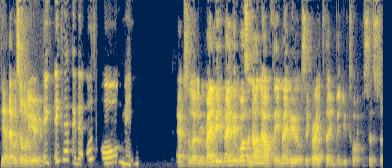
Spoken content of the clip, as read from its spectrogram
Yeah, that was all you. exactly. That was all me. Absolutely. Maybe maybe it wasn't unhealthy. Maybe it was a great thing that you taught your sister.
